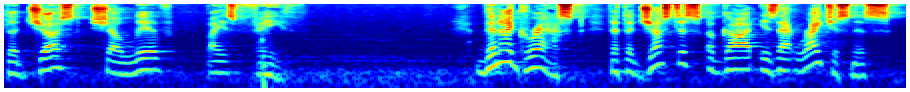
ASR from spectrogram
the just shall live by his faith. Then I grasped that the justice of God is that righteousness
